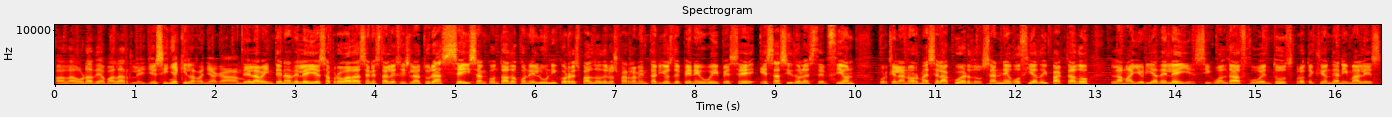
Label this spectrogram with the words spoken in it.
a la hora de avalar leyes. Iñaki Larrañaga. De la veintena de leyes aprobadas en esta legislatura, seis han contado con el único respaldo de los parlamentarios de PNV y PSE. Esa ha sido la excepción porque la norma es el acuerdo. Se han negociado y pactado la mayoría de leyes, igualdad, juventud, protección de animales,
